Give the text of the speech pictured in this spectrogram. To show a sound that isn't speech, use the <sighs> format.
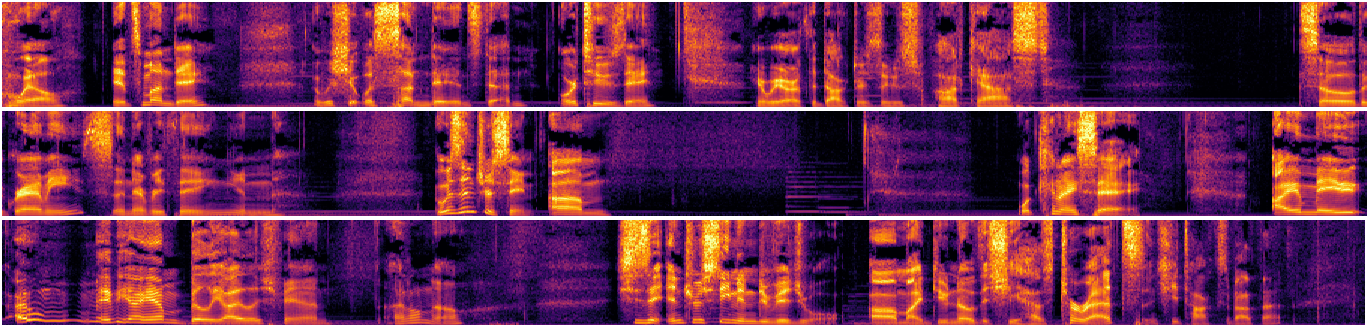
<laughs> Well, it's Monday. I wish it was Sunday instead, or Tuesday. Here we are at the Dr. Zeus podcast. So, the Grammys and everything, and it was interesting. Um, what can I say? I am maybe, maybe I am a Billie Eilish fan. I don't know she's an interesting individual. Um, I do know that she has Tourette's, and she talks about that.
